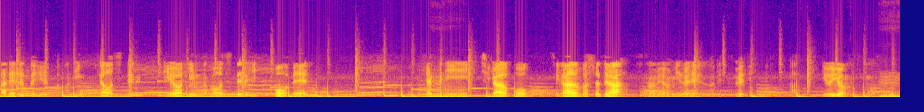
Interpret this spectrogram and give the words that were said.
されるというか、まあ人気が落ちてる利用頻度が落ちてる一方で、逆に違う方、違う場所では日の目を見る映画が増えてきてるとか、いうような気もする。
